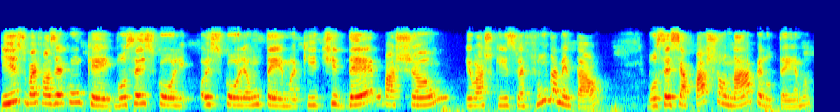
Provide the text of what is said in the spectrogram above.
Isso vai fazer com que você escolha um tema que te dê paixão, eu acho que isso é fundamental, você se apaixonar pelo tema,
